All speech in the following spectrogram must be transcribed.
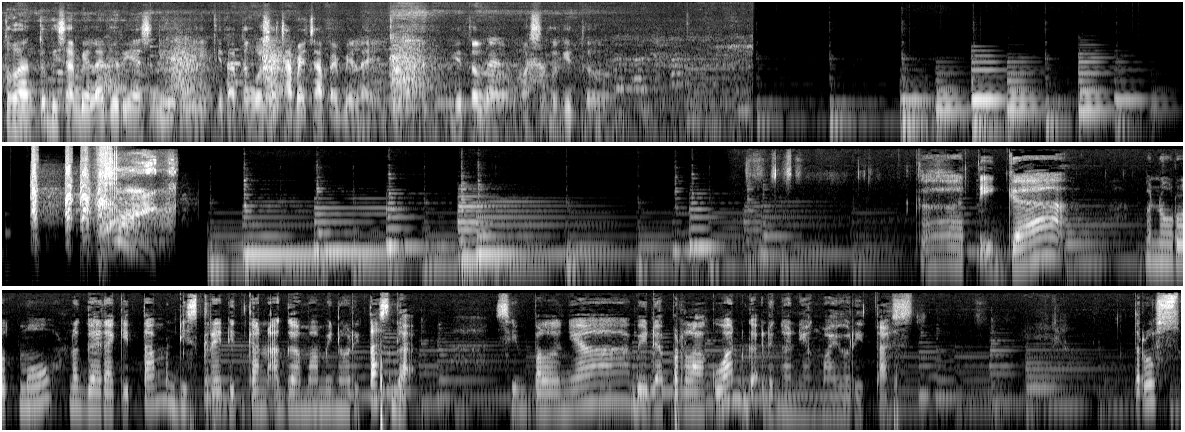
Tuhan tuh bisa bela dirinya sendiri. Kita tuh nggak usah capek-capek belain Tuhan. Gitu loh. Maksudku gitu. Ketiga, menurutmu negara kita mendiskreditkan agama minoritas nggak? Simpelnya beda perlakuan nggak dengan yang mayoritas? Terus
